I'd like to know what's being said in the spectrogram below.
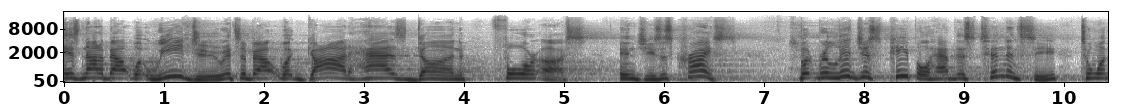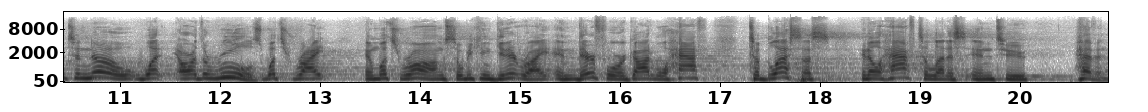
is not about what we do, it's about what God has done for us in Jesus Christ. But religious people have this tendency to want to know what are the rules, what's right and what's wrong, so we can get it right. And therefore, God will have to bless us and He'll have to let us into heaven.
